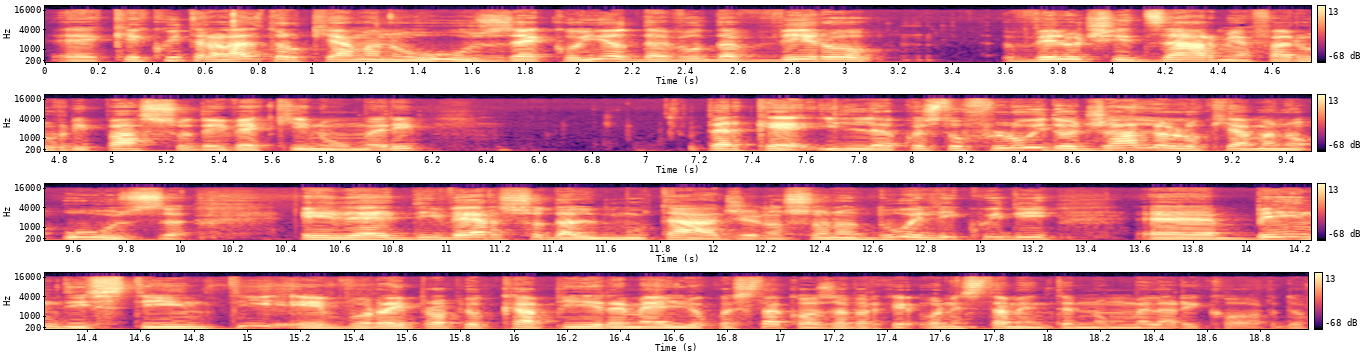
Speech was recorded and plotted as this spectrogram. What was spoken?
eh, che qui tra l'altro chiamano Us. Ecco, io devo davvero velocizzarmi a fare un ripasso dei vecchi numeri, perché il, questo fluido giallo lo chiamano us ed è diverso dal mutageno, sono due liquidi eh, ben distinti e vorrei proprio capire meglio questa cosa perché onestamente non me la ricordo.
